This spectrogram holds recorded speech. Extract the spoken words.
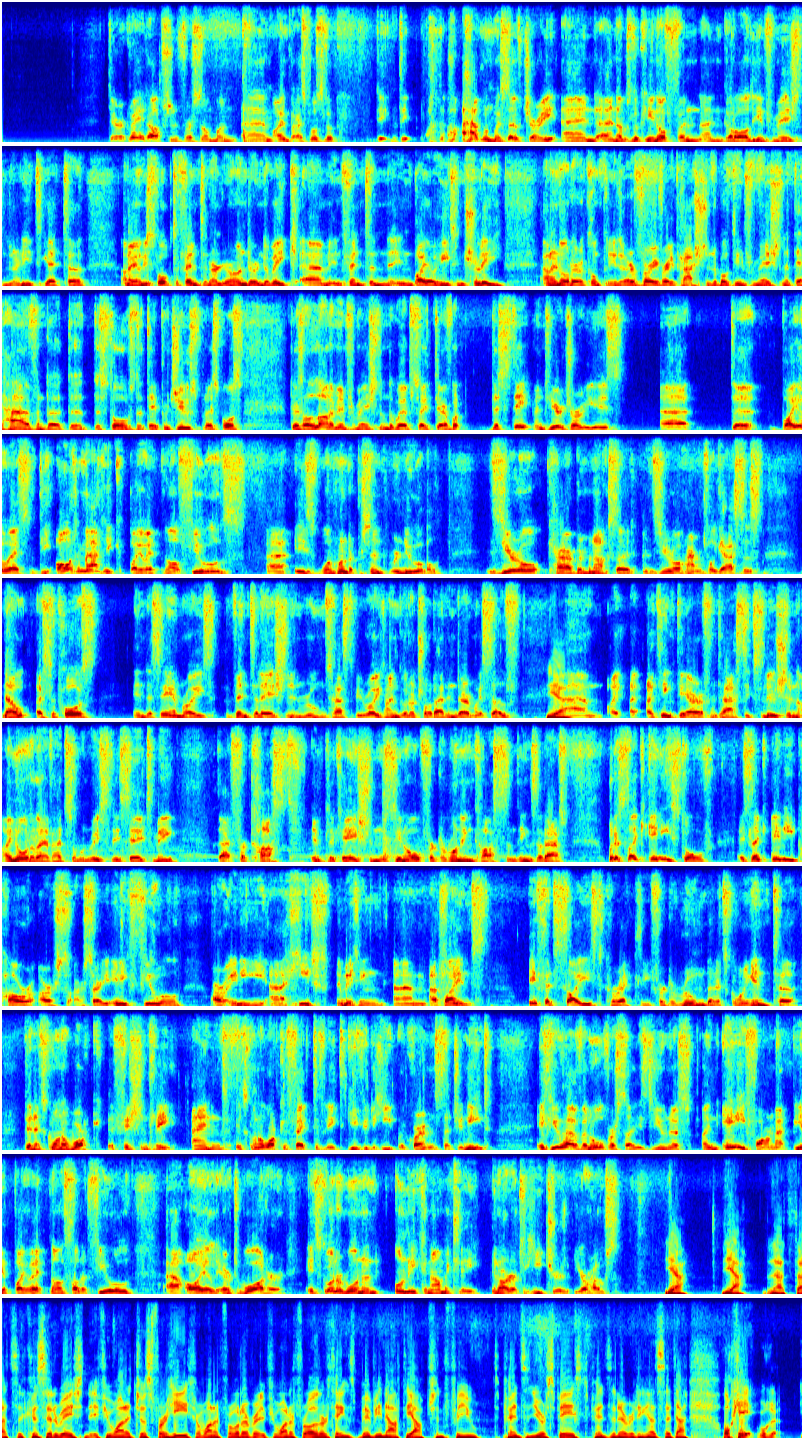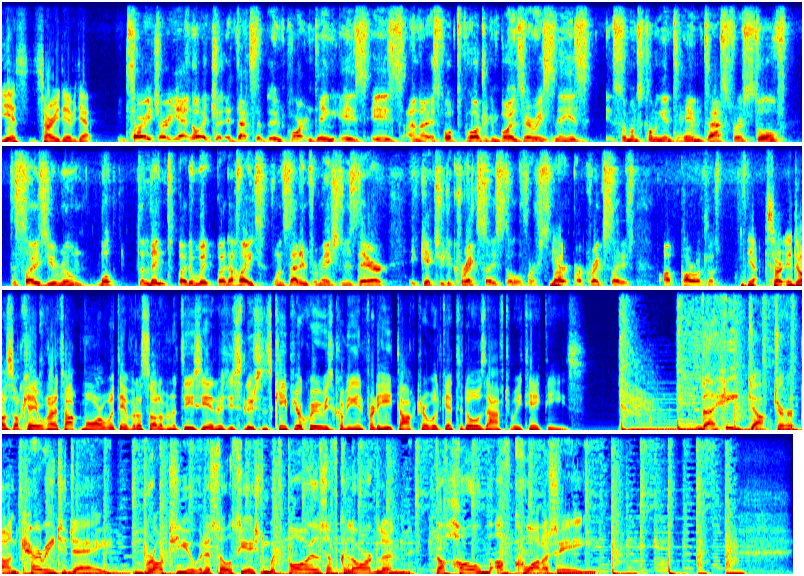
they're a great option for someone. Um, I, I suppose. Look, they, they, I have one myself, Jerry, and, and I was lucky enough and, and got all the information that I need to get to. And I only spoke to Fenton earlier on during the week um, in Fenton in Bioheat in Tralee. And I know they're a company that are very, very passionate about the information that they have and the, the, the stoves that they produce. But I suppose there's a lot of information on the website there. But the statement here, Jerry, is uh, the bioethanol, the automatic bioethanol fuels uh, is 100% renewable zero carbon monoxide and zero harmful gases. Now, I suppose in the same right, ventilation in rooms has to be right. I'm going to throw that in there myself. Yeah. Um, I, I think they are a fantastic solution. I know that I've had someone recently say to me that for cost implications, you know, for the running costs and things like that. But it's like any stove. It's like any power or, or sorry, any fuel or any uh, heat emitting um, appliance if it's sized correctly for the room that it's going into, then it's going to work efficiently and it's going to work effectively to give you the heat requirements that you need. If you have an oversized unit in any format, be it bioethanol, solid fuel, uh, oil, air to water, it's going to run un- uneconomically in order to heat your, your house. Yeah, yeah, that's that's a consideration. If you want it just for heat or want it for whatever, if you want it for other things, maybe not the option for you. Depends on your space, depends on everything else like that. Okay, yes. Sorry, David. Yeah. Sorry, Jerry. Yeah, no, it, that's the important thing. Is is and I spoke to Padraig and Boyles there recently. Is someone's coming into him to ask for a stove the size of your room, well, the length by the width by the height. Once that information is there, it gets you the correct size stove or, yeah. or, or correct size uh, power outlet. Yeah, certainly it does. Okay, we're going to talk more with David O'Sullivan at DC Energy Solutions. Keep your queries coming in for the Heat Doctor. We'll get to those after we take these. The Heat Doctor on Kerry Today. Brought to you in association with Boyles of Killorglin, the home of quality.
